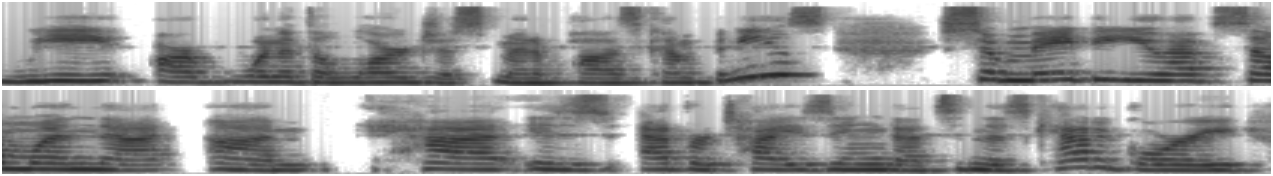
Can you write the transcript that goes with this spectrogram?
we are one of the largest menopause companies. So maybe you have someone that um, ha- is advertising that's in this category,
